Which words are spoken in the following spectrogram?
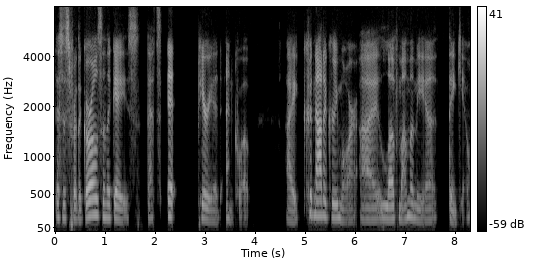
This is for the girls and the gays. That's it, period, end quote. I could not agree more. I love Mamma Mia. Thank you.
